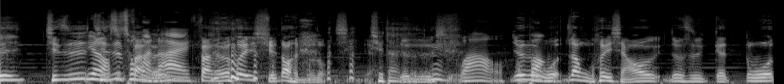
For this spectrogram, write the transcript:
其实其实充满了爱，反而会学到很多东西。学到很多东西哇哦，就是我让我会想要就是更多。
